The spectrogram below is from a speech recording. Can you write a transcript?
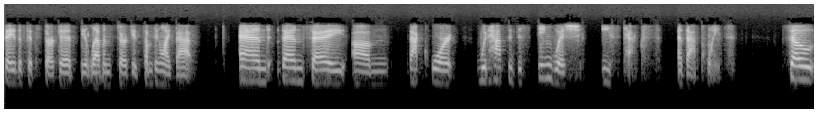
say, the Fifth Circuit, the Eleventh Circuit, something like that, and then say um, that court would have to distinguish Eastex at that point. So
